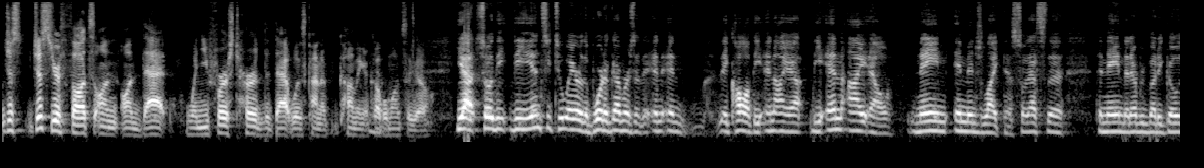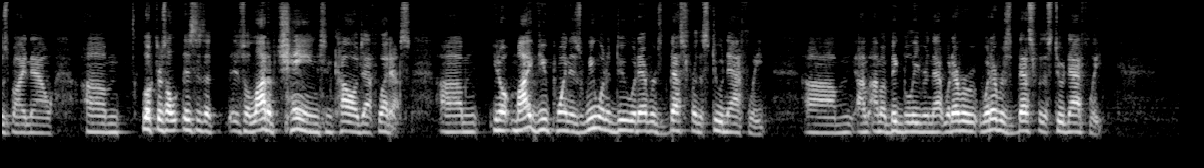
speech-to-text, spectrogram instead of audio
just just your thoughts on on that when you first heard that that was kind of coming a couple months ago. Yeah, so the, the NC2A or the Board of Governors, and, and they call it the NIL, the NIL, name, image, likeness. So that's the, the name that everybody goes by now. Um, look, there's a, this is a, there's a lot of change in college athletics. Um, you know, my viewpoint is we want to do whatever's best for the student athlete. Um, I'm, I'm a big believer in that. Whatever whatever's best for the student athlete.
